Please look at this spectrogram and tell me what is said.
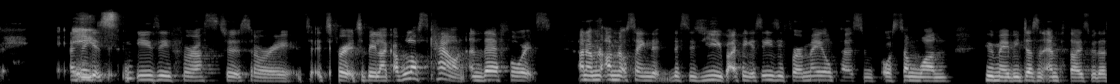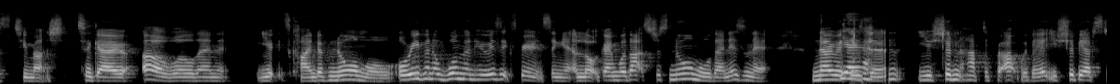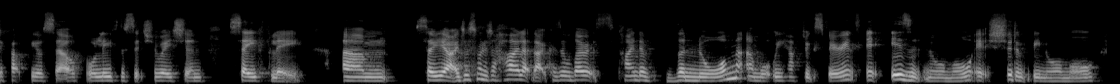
I think it's, it's, easy for us to, sorry, it's, it's for it to be like, I've lost count. And therefore it's, and I'm, I'm not saying that this is you, but I think it's easy for a male person or someone who maybe doesn't empathize with us too much to go, oh, well, then it's kind of normal. Or even a woman who is experiencing it a lot going, well, that's just normal then, isn't it? No it yeah. not you shouldn't have to put up with it. You should be able to stick up for yourself or leave the situation safely. Um, so yeah i just wanted to highlight that because although it's kind of the norm and what we have to experience it isn't normal. It shouldn't be normal.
